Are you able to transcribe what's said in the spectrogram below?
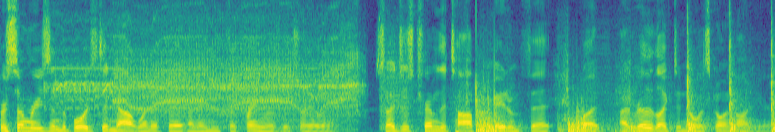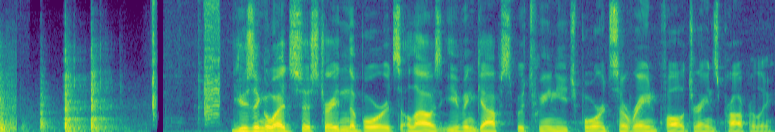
For some reason, the boards did not want to fit underneath the frame of the trailer. So I just trimmed the top and made them fit, but I'd really like to know what's going on here. Using a wedge to straighten the boards allows even gaps between each board so rainfall drains properly.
